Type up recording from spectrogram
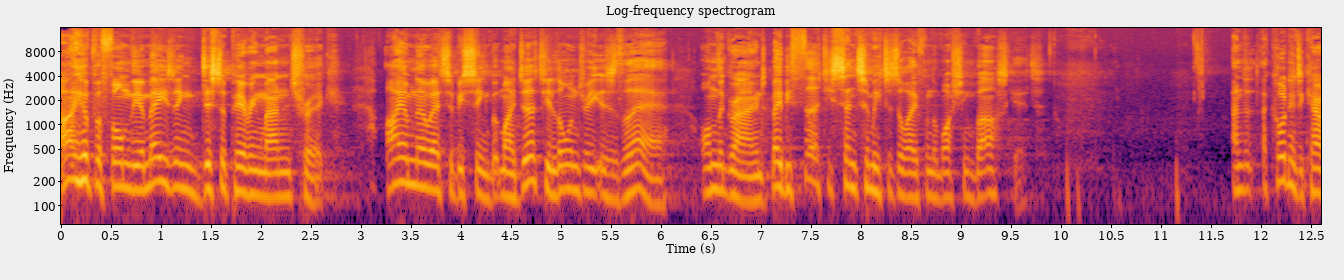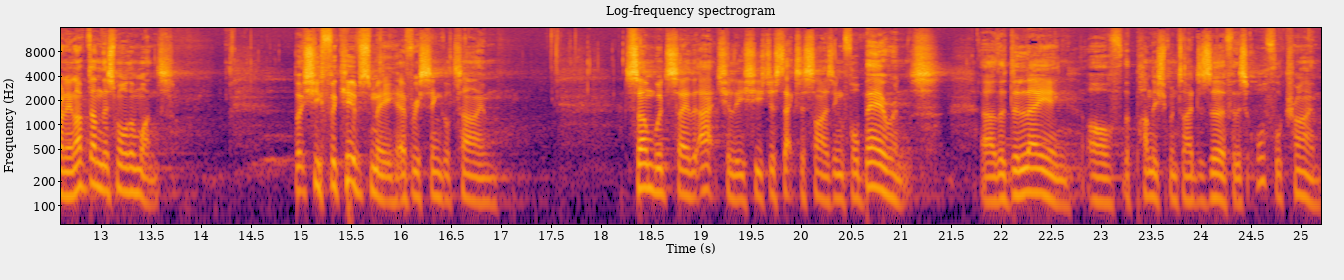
I have performed the amazing disappearing man trick. I am nowhere to be seen, but my dirty laundry is there on the ground, maybe 30 centimeters away from the washing basket. And according to Carolyn, I've done this more than once. But she forgives me every single time. Some would say that actually she's just exercising forbearance uh, the delaying of the punishment I deserve for this awful crime.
